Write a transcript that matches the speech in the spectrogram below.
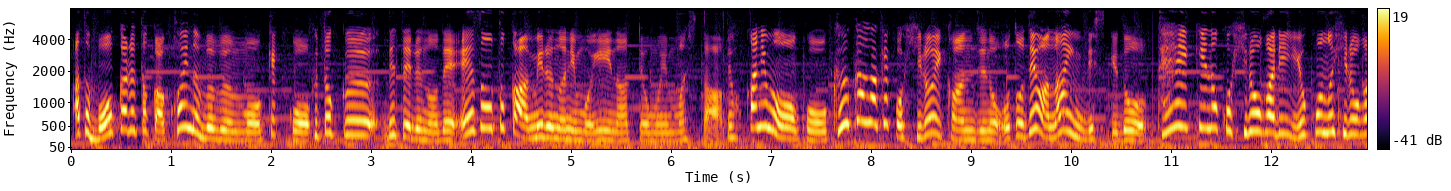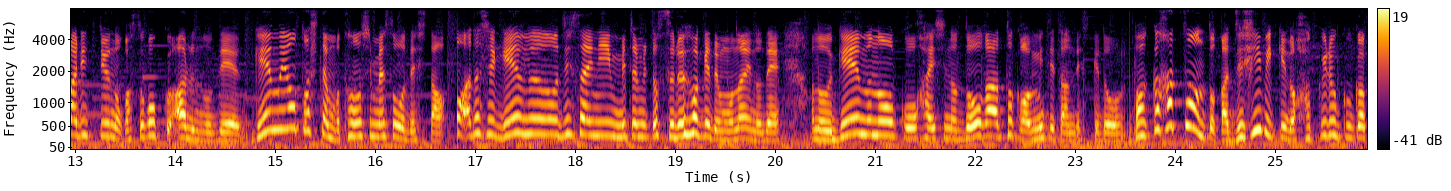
あとボーカルとか声の部分も結構太く出てるので映像とか見るのにもいいなって思いました。で他にもこう空間が結構広い感じの音ではないんですけど低域のこう広がり横の広がりっていうのがすごくあるのでゲーム用としても楽しめそうでした。私ゲームを実際にめちゃめちゃするわけでもないのであのゲームのこう配信の動画とかを見てたんですけど爆発音とか地響きの迫力が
